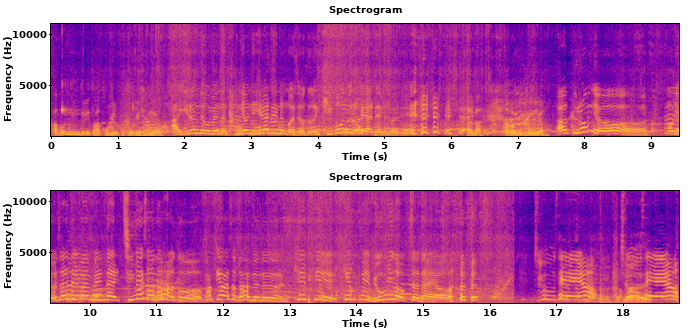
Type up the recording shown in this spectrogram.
아버님들이 다 고기를 굽고 계시네요. 아, 이런 데 오면은 당연히 해야 되는 거죠. 그건 기본으로 해야 되는 거지. 아, 나, 아버님들이요? 아, 그럼요. 뭐 여자들만 맨날 집에서도 하고 밖에 와서도 하면은 캠프에 캠프에 묘미가 없잖아요. 주세요. 주세요.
